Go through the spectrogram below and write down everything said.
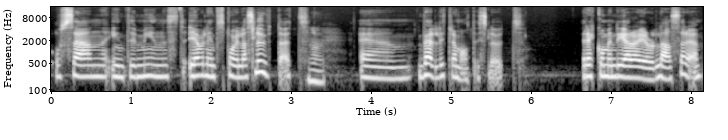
Och sen inte minst, jag vill inte spoila slutet. Ehm, väldigt dramatiskt slut. Rekommenderar er att läsa det.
